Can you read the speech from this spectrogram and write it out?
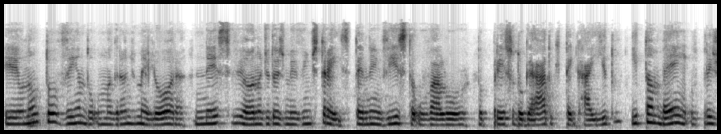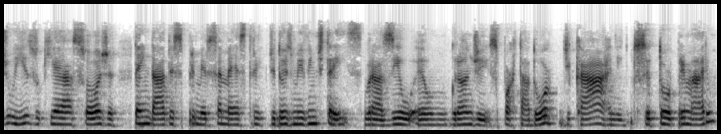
eu não estou vendo uma grande melhora nesse ano de 2023, tendo em vista o valor do preço do gado que tem caído e também o prejuízo que a soja tem dado esse primeiro semestre de 2023. O Brasil é um grande exportador de carne do setor primário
